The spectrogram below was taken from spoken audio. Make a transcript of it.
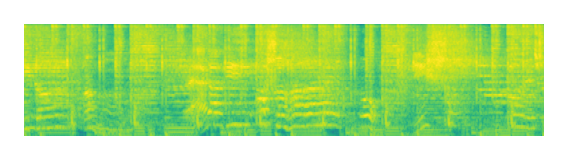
হৃদয় আমার। একাকি অসহায়। ও। নিঃস্ব করেছ।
